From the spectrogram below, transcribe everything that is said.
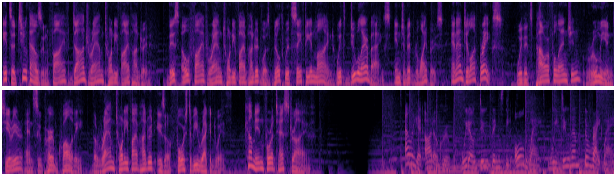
It's a 2005 Dodge Ram 2500. This 05 Ram 2500 was built with safety in mind with dual airbags, intermittent wipers, and anti-lock brakes. With its powerful engine, roomy interior, and superb quality, the Ram 2500 is a force to be reckoned with. Come in for a test drive. Elliott Auto Group. We don't do things the old way, we do them the right way.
